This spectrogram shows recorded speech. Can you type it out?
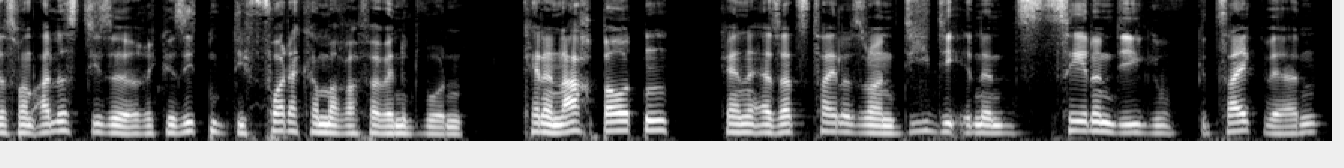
Das waren alles diese Requisiten, die vor der Kamera verwendet wurden. Keine Nachbauten, keine Ersatzteile, sondern die, die in den Szenen, die ge gezeigt werden,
